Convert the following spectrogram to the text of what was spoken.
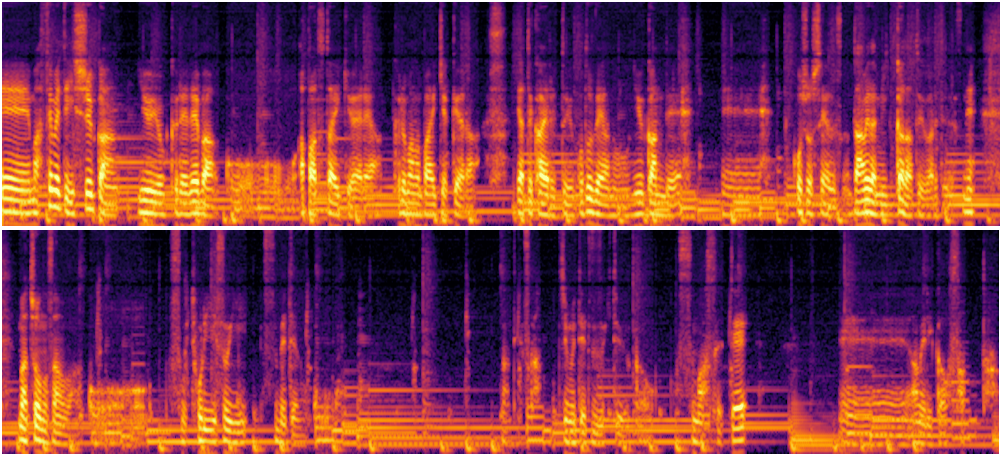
えー、まあ、せめて1週間猶予くれればこうアパート待機やら車の売却やらやって帰るということであの入管で、えー、交渉したようですがダメだ3日だと言われてですね、まあ、長野さんはこうすごい取り急ぎ全てのこうなんていうんですか事務手続きというかを済ませて、えー、アメリカを去った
